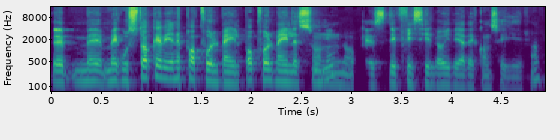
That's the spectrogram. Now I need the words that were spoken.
eh, me, gustó que viene Popful Mail. Popful Mail es uno que es difícil hoy día de conseguir, ¿no?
